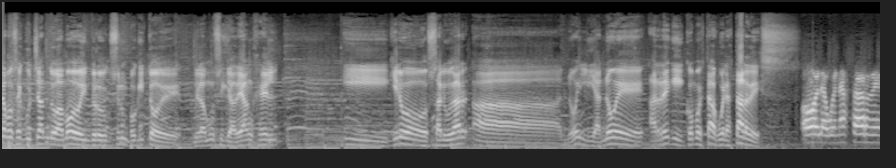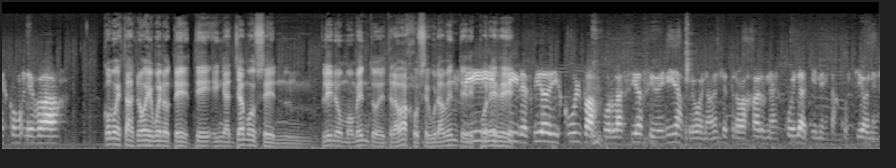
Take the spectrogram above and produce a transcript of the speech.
Estamos escuchando a modo de introducción un poquito de, la música de Ángel. Y quiero saludar a Noelia, Noé Arregui. ¿Cómo estás? Buenas tardes. Hola, buenas tardes. ¿Cómo les va? ¿Cómo estás, Noé? Bueno, te, enganchamos en pleno momento de trabajo, seguramente. Sí, sí, les pido disculpas por las idas y venidas, pero bueno, a veces trabajar en una escuela tiene estas cuestiones.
